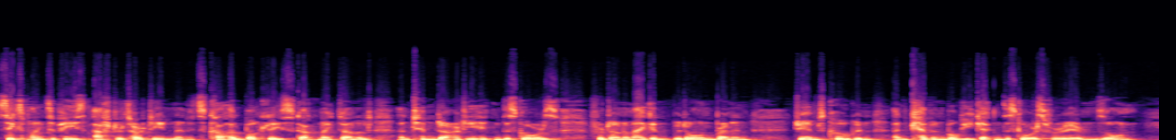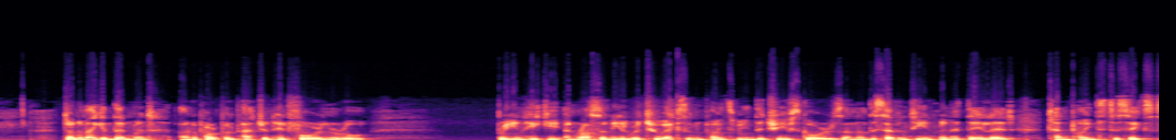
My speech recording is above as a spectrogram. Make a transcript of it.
Six points apiece after 13 minutes. Cahill Buckley, Scott MacDonald, and Tim Doherty hitting the scores for Dunnamaggin, with Owen Brennan, James Coogan, and Kevin Buggy getting the scores for Erin's Own. Dunnamaggin then went on a purple patch and hit four in a row. Brian Hickey and Ross O'Neill with two excellent points being the chief scorers, and on the 17th minute they led 10 points to 6.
